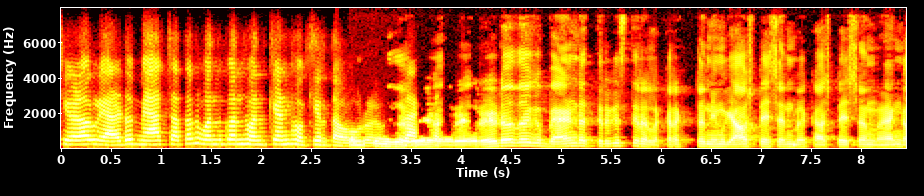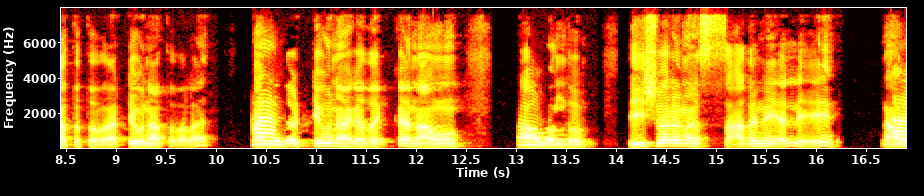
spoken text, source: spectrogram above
ಕೇಳೋರು ಎರಡು ಮ್ಯಾಚ್ ಆತಂದ್ರ ಒಂದ್ಕೊಂದ್ ಹೊಂದ್ಕೊಂಡ್ ಹೋಗಿರ್ತಾವ ಅವ್ರು ರೇಡಿಯೋದಾಗ ಬ್ಯಾಂಡ್ ತಿರುಗಿಸ್ತಿರಲ್ಲ ಕರೆಕ್ಟ್ ನಿಮ್ಗೆ ಯಾವ ಸ್ಟೇಷನ್ ಬೇಕ ಆ ಸ್ಟೇಷನ್ ಹೆಂಗ್ ಹತ್ತದ ಟ್ಯೂನ್ ಆತದಲ್ಲ ಟ್ಯೂನ್ ಆಗೋದಕ್ಕ ನಾವು ಆ ಒಂದು ಈಶ್ವರನ ಸಾಧನೆಯಲ್ಲಿ ನಾವು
